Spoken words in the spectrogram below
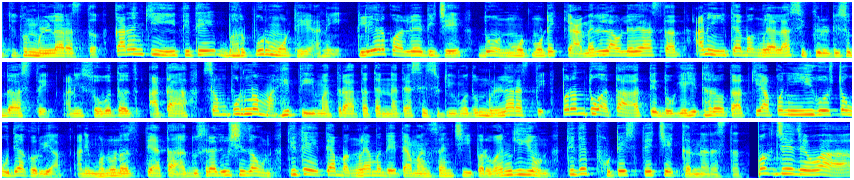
तिथून मिळणार असतं. कारण की तिथे भरपूर मोठे आणि क्लिअर क्वालिटीचे दोन मोठमोठे कॅमेरे लावलेले असतात आणि त्या बंगल्याला सिक्युरिटी सुद्धा असते. आणि सोबतच आता संपूर्ण माहिती मात्र आता त्यांना त्या सीसीटीव्ही मधून मिळणार असते. परंतु आता ते दोघेही ठरवतात की आपण ही गोष्ट उद्या करूया. आणि म्हणूनच ते आता दुसऱ्या दिवशी जाऊन तिथे त्या बंगल्यामध्ये त्या माणसांची परवानगी घेऊन तिथे फुटेज ते चेक करणार असतात. मग जे जेव्हा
